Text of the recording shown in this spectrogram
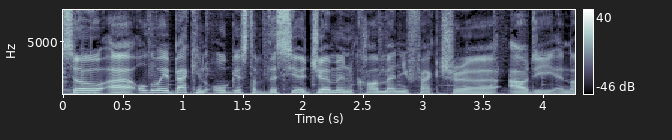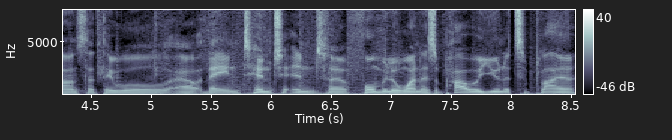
So, uh, all the way back in August of this year, German car manufacturer Audi announced that they will uh, they intend to enter Formula One as a power unit supplier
